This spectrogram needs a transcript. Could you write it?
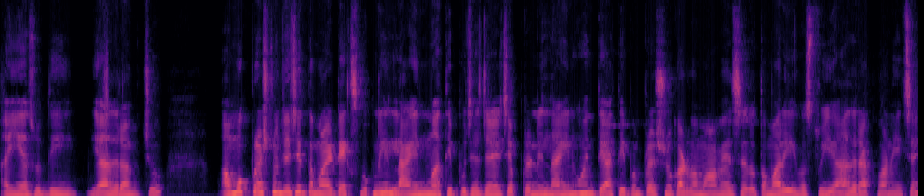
અહીંયા સુધી યાદ રાખજો. અમુક પ્રશ્નો જે છે તમારી ટેક્સ્ટબુકની લાઇનમાંથી પૂછે જ્યારે ચેપ્ટરની લાઇન હોય ને ત્યાંથી પણ પ્રશ્નો કાઢવામાં આવે છે, તો તમારે એ વસ્તુ યાદ રાખવાની છે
